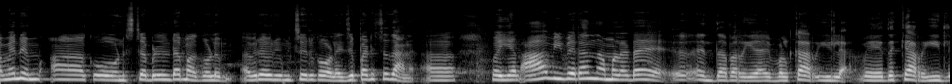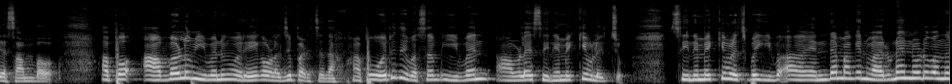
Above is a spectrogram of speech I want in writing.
അവനും ആ കോൺസ്റ്റബിളിന്റെ മകളും അവരൊരുമിച്ച് ഒരു കോളേജിൽ പഠിച്ചതാണ്. പയ്യൻ. ആ വിവരം നമ്മളുടെ എന്താ പറയുക? ഇവൾക്ക് അറിയില്ല വേദയ്ക്ക് അറിയില്ല. സംഭവം. അപ്പോൾ അവളും ഇവനും ഒരേ കോളേജിൽ പഠിച്ചതാണ് അപ്പോൾ ഒരു ദിവസം ഇവൻ അവളെ സിനിമയ്ക്ക് വിളിച്ചു. സിനിമയ്ക്ക് വിളിച്ചപ്പോൾ ഇവ എന്റെ മകൻ വരുണ എന്നോട് വന്ന്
